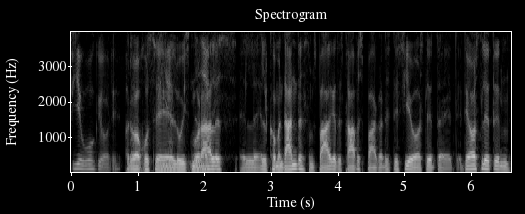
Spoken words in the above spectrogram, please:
fire uger gjorde det. Og det var José Luis Morales, eller El Comandante, som sparkede det straffespark, og det, det siger jo også lidt, øh, det er også lidt en,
